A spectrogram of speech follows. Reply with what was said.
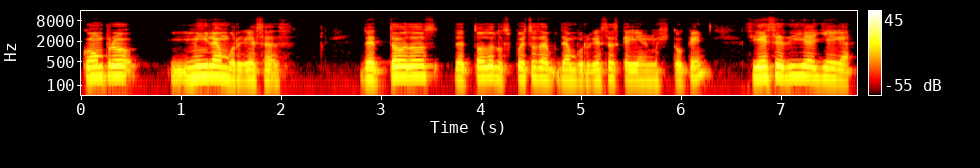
compro mil hamburguesas de todos, de todos los puestos de, de, hamburguesas que hay en México, ¿ok? Si ese día llega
